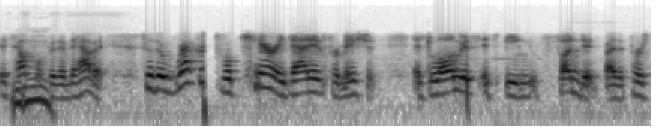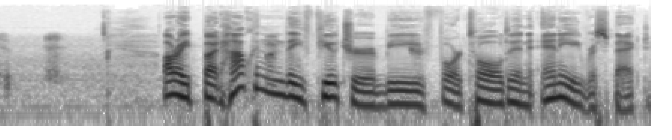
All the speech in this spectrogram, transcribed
it's helpful mm-hmm. for them to have it. So the records will carry that information as long as it's being funded by the person. All right, but how can the future be foretold in any respect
